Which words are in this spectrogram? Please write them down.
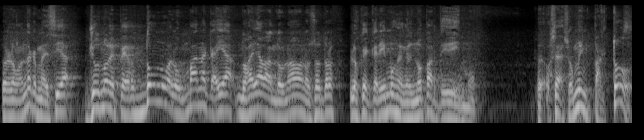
sobre Lombana que me decía, yo no le perdono a Lombana que haya, nos haya abandonado a nosotros los que querimos en el no partidismo. O sea, eso me impactó.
